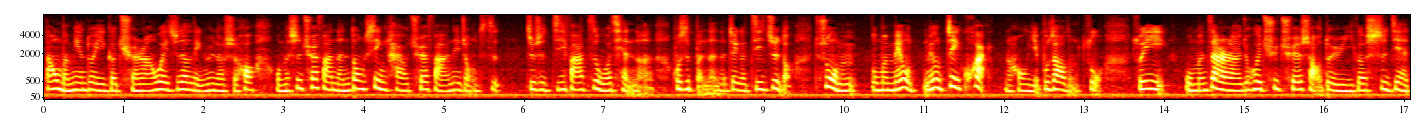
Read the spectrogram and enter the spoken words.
当我们面对一个全然未知的领域的时候，我们是缺乏能动性，还有缺乏那种自。就是激发自我潜能或是本能的这个机制的，就是我们我们没有没有这一块，然后也不知道怎么做，所以我们自然而然就会去缺少对于一个事件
